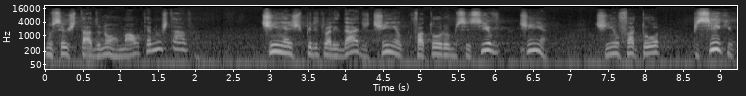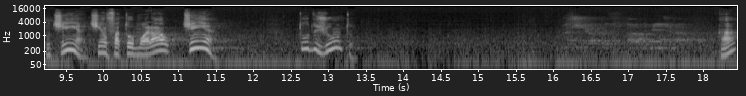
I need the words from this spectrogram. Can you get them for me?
no seu estado normal, que ela não estava. Tinha espiritualidade? Tinha o fator obsessivo? Tinha. Tinha o fator psíquico? Tinha. Tinha o fator moral? Tinha. Tudo junto. Hã?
